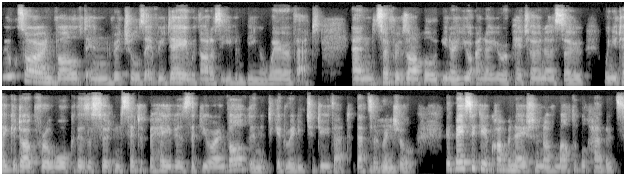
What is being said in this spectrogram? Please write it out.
we also are involved in rituals every day without us even being aware of that. And so, for example, you know, you I know you're a pet owner, so when you take your dog for a walk, there's a certain set of behaviors that you are involved in to get ready to do that. That's a mm-hmm. ritual. It's basically a combination of multiple habits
